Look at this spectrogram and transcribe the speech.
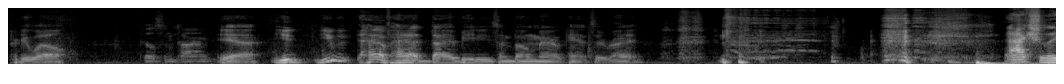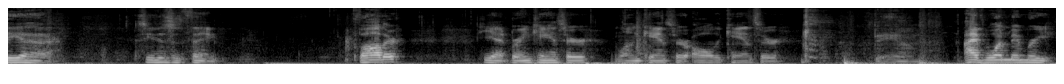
pretty well. Fill some time. Yeah, you you have had diabetes and bone marrow cancer, right? Actually, uh, see, this is the thing. Father, he had brain cancer, lung cancer, all the cancer. Damn. I have one memory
